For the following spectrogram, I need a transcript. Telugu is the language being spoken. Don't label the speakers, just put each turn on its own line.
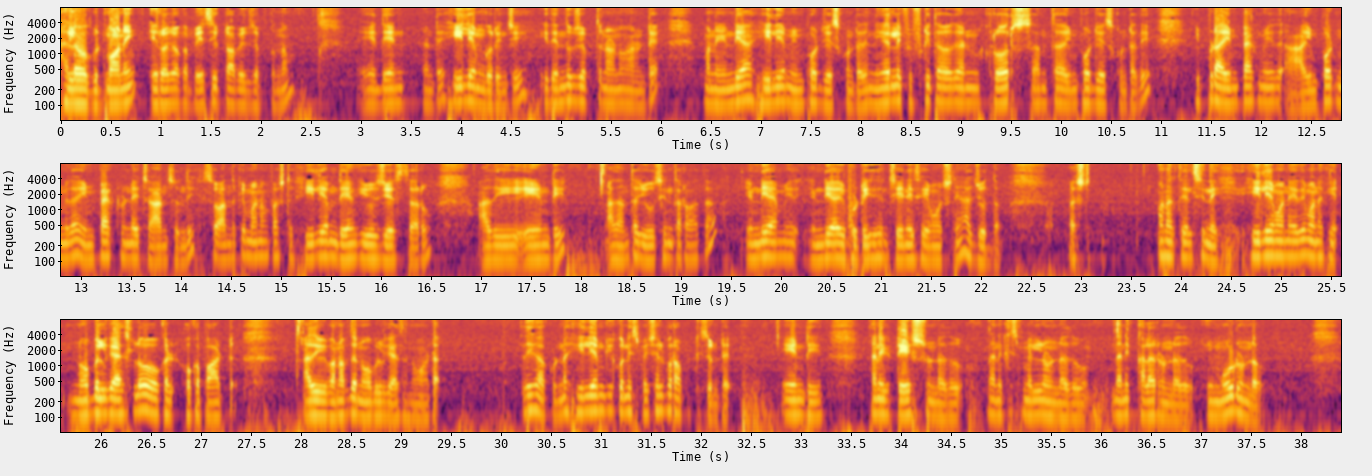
హలో గుడ్ మార్నింగ్ ఈరోజు ఒక బేసిక్ టాపిక్ చెప్పుకుందాం దేని అంటే హీలియం గురించి. ఇది ఎందుకు చెప్తున్నాను అంటే మన ఇండియా హీలియం ఇంపోర్ట్ చేసుకుంటుంది. నియర్లీ ఫిఫ్టీ థౌజండ్ క్రోర్స్ అంతా ఇంపోర్ట్ చేసుకుంటుంది. ఇప్పుడు ఆ ఇంపాక్ట్ మీద ఆ ఇంపోర్ట్ మీద ఇంపాక్ట్ ఉండే ఛాన్స్ ఉంది. సో అందుకే మనం ఫస్ట్ హీలియం దేనికి యూజ్ చేస్తారు? అది ఏంటి? అదంతా చూసిన తర్వాత ఇండియా మీద ఇండియా ఇప్పుడు రీసెంట్ చేంజెస్ ఏమొచ్చినాయి అది చూద్దాం. ఫస్ట్ మనకు తెలిసిందే హీలియం అనేది మనకి నోబెల్ గ్యాస్లో ఒక ఒక పార్ట్ అది one of the noble gas అనమాట అది కాకుండా హీలియంకి కొన్ని స్పెషల్ ప్రాపర్టీస్ ఉంటాయి. ఏంటి? దానికి టేస్ట్ ఉండదు దానికి స్మెల్ ఉండదు దానికి కలర్ ఉండదు ఈ మూడు ఉండవు.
